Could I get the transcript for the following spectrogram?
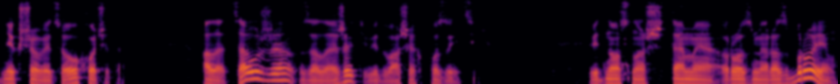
якщо ви цього хочете. Але це вже залежить від ваших позицій. Відносно ж теми розміра зброї,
